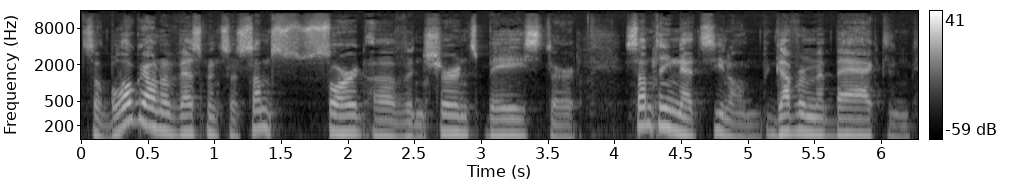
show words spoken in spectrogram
So below ground investments are some sort of insurance based or something that's, you know, government backed and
